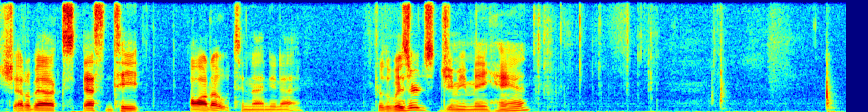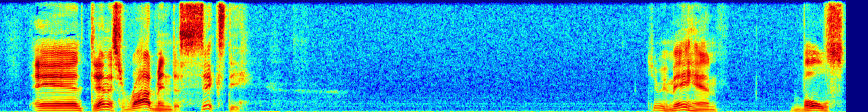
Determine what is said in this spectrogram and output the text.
Shadowbox acetate auto to 99. For the Wizards, Jimmy Mahan. And Dennis Rodman to 60. Jimmy Mahan, Bulls.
